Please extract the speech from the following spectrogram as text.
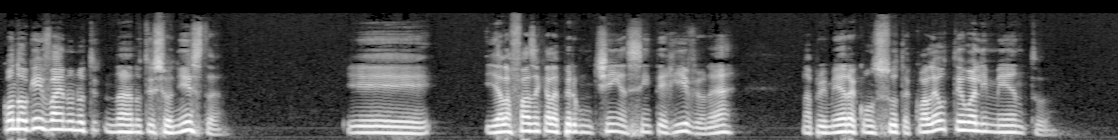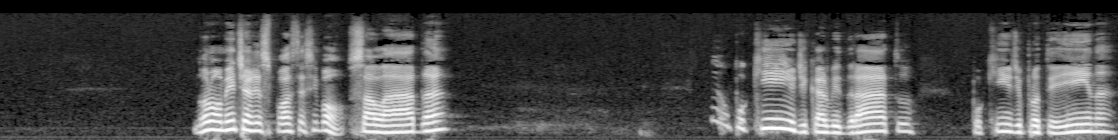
Quando alguém vai no, na nutricionista e, e ela faz aquela perguntinha assim terrível, né? Na primeira consulta, qual é o teu alimento? Normalmente a resposta é assim: bom, salada, é um pouquinho de carboidrato, um pouquinho de proteína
